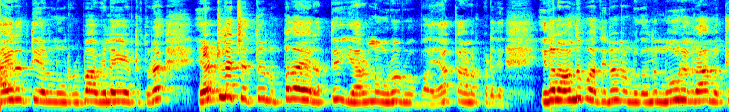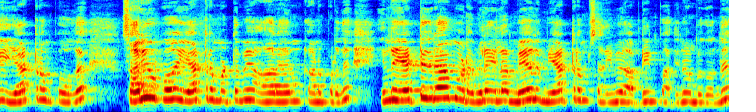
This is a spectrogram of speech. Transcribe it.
ஆயிரத்தி எழுநூறு ரூபாய் விலையேற்றத்தோட எட்டு லட்சத்து முப்பதாயிரத்து இரநூறு ரூபாயாக காணப்படுது. இதில் வந்து பார்த்திங்கன்னா நம்மளுக்கு வந்து நூறு கிராம் கிராமுக்கு ஏற்றம் போக சரிவு போக ஏற்றம் மட்டுமே ஆறாயிரம் காணப்படுது. இந்த எட்டு கிராமோட விலையில் மேலும் ஏற்றம் சரிவு அப்படின்னு பார்த்தீங்கன்னா நம்மளுக்கு வந்து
